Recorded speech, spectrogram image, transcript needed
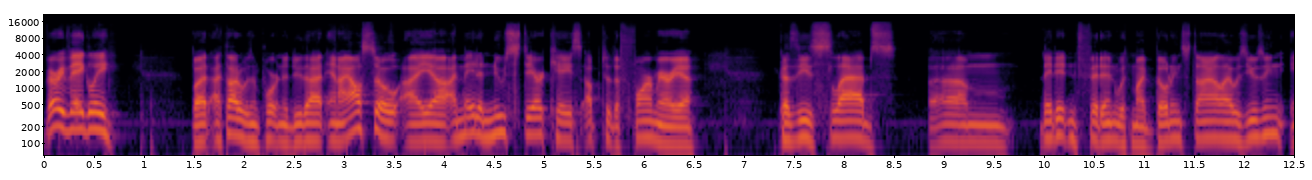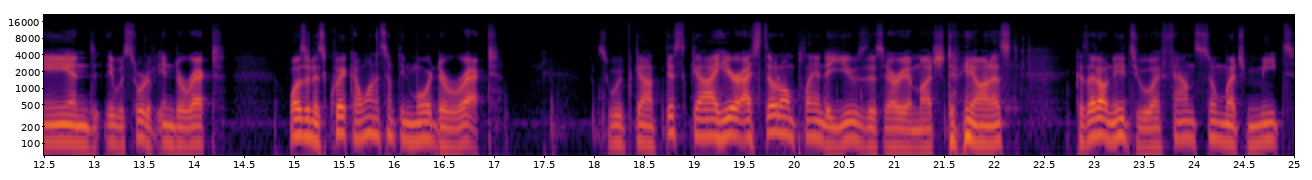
very vaguely, but I thought it was important to do that. And I also I uh, I made a new staircase up to the farm area because these slabs um, they didn't fit in with my building style I was using, and it was sort of indirect. Wasn't as quick. I wanted something more direct. So we've got this guy here. I still don't plan to use this area much, to be honest, because I don't need to. I found so much meat,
